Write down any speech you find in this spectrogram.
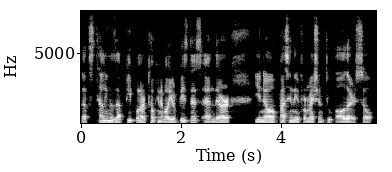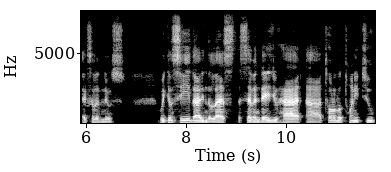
that's telling us that people are talking about your business and they're, you know, passing the information to others. So excellent news. We can see that in the last seven days you had a total of 22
